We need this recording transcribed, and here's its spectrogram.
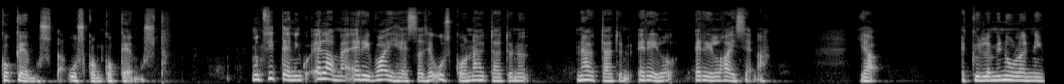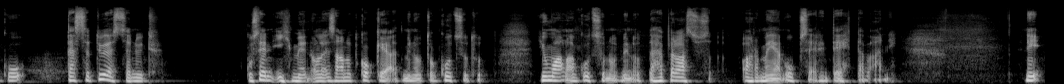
kokemusta, uskon kokemusta. Mutta sitten niin kuin eri vaiheissa se usko on näyttäytynyt, näyttäytynyt eri, erilaisena. Ja ja kyllä minulle niin kuin tässä työssä nyt, kun sen ihmeen olen saanut kokea, että minut on kutsuttu, Jumala on kutsunut minut tähän pelastusarmeijan upseerin tehtävään, niin, niin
